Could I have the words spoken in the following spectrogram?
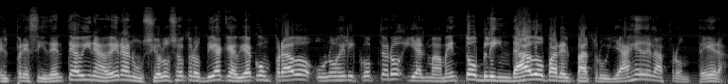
El presidente Abinader anunció los otros días que había comprado unos helicópteros y armamento blindado para el patrullaje de la frontera.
